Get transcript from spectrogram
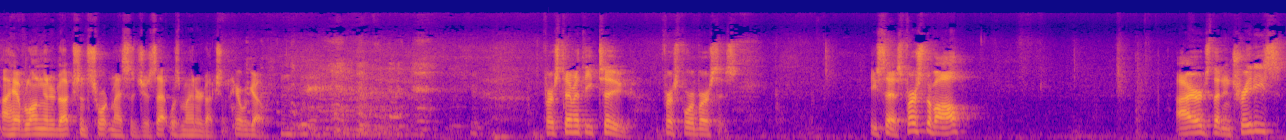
I have long introductions, short messages. That was my introduction. Here we go. 1 Timothy 2, first four verses. He says, First of all, I urge that entreaties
